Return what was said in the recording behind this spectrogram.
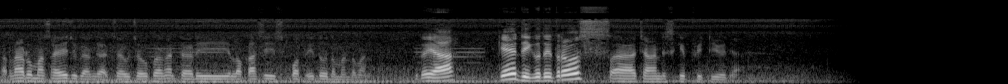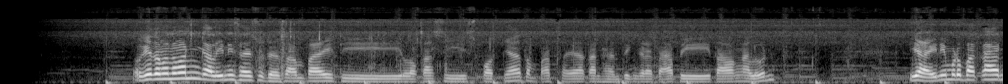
Karena rumah saya juga nggak jauh-jauh banget dari lokasi spot itu teman-teman. Gitu ya. Oke diikuti terus. Uh, jangan di skip videonya. Oke teman-teman kali ini saya sudah sampai di lokasi spotnya. Tempat saya akan hunting kereta api Tawang Alun. Ya, ini merupakan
